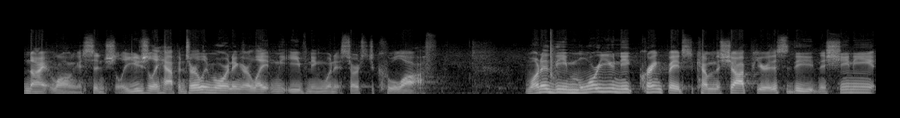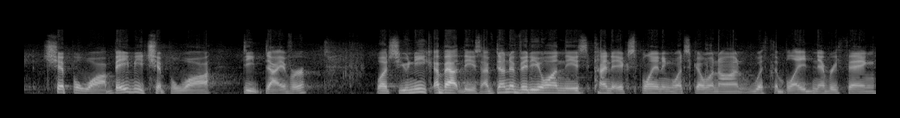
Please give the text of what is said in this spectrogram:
night long essentially. Usually happens early morning or late in the evening when it starts to cool off. One of the more unique crankbaits to come in the shop here, this is the Nishine Chippawa, baby Chippawa deep diver. What's unique about these, I've done a video on these kind of explaining what's going on with the blade and everything.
